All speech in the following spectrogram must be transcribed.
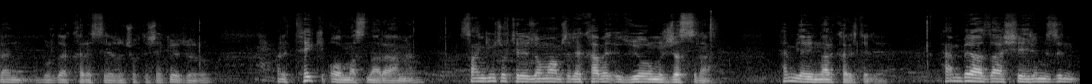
ben burada Karası Televizyonu çok teşekkür ediyorum. Hani tek olmasına rağmen sanki birçok televizyon varmış rekabet ediyormuşçasına hem yayınlar kaliteli hem biraz daha şehrimizin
